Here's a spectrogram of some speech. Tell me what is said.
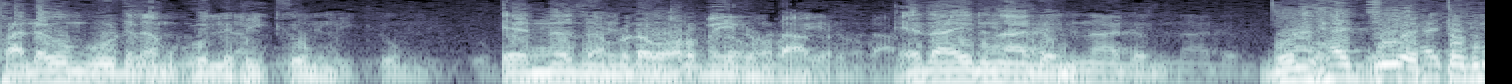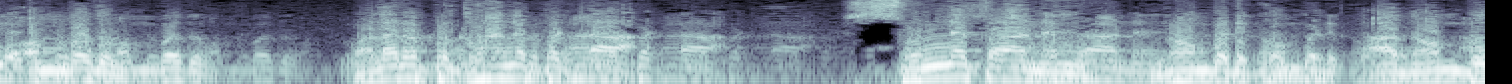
ഫലവും കൂടി നമുക്ക് ലഭിക്കും എന്നത് നമ്മുടെ ഓർമ്മയിലുണ്ടാകും. ഏതായിരുന്നാലും ദുൽഹജ്ജ് എട്ടും ഒമ്പതും വളരെ പ്രധാനപ്പെട്ട സുന്നത്താണ് നോമ്പെടുക്കുമ്പോൾ. ആ നോമ്പ്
